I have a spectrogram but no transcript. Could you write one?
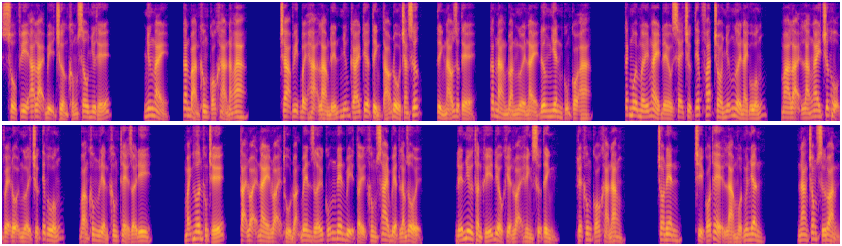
sophie a lại bị trưởng khống sâu như thế. Nhưng này, căn bản không có khả năng a. Cha vịt bệ hạ làm đến những cái kia tỉnh táo đồ trang sức, tỉnh não dược tề, các nàng đoàn người này đương nhiên cũng có a. Cách mỗi mấy ngày đều sẽ trực tiếp phát cho những người này uống, mà lại là ngay trước hộ vệ đội người trực tiếp uống, bằng không liền không thể rời đi. Mạnh hơn khống chế, tại loại này loại thủ đoạn bên dưới cũng nên bị tẩy không sai biệt lắm rồi đến như thần khí điều khiển loại hình sự tình, tuyệt không có khả năng. Cho nên, chỉ có thể là một nguyên nhân. Nàng trong sứ đoàn,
